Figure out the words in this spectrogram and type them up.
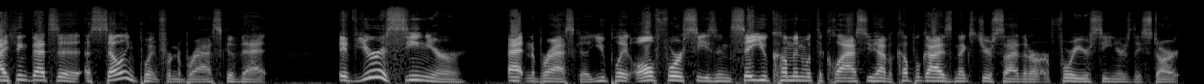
I think that's a, a selling point for Nebraska. That if you're a senior at Nebraska, you played all four seasons. Say you come in with the class, you have a couple guys next to your side that are four year seniors. They start.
